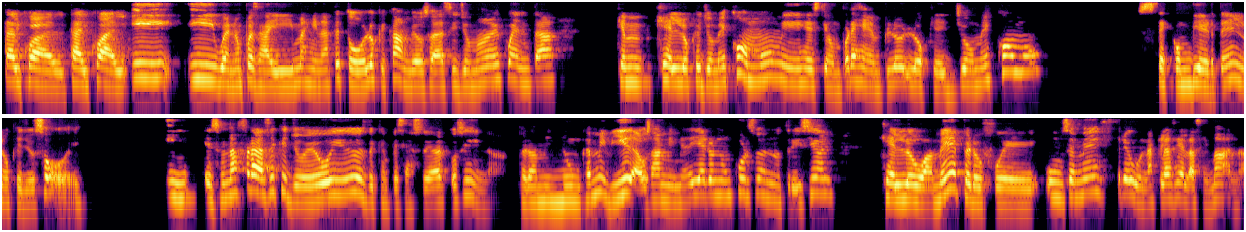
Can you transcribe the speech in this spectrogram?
Tal cual, tal cual. Y, y bueno, pues ahí imagínate todo lo que cambia. O sea, si yo me doy cuenta que, lo que yo me como, mi digestión, por ejemplo, lo que yo me como se convierte en lo que yo soy. Y es una frase que yo he oído desde que empecé a estudiar cocina, pero a mí nunca en mi vida, o sea, a mí me dieron un curso de nutrición que lo amé, pero fue un semestre, una clase a la semana.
